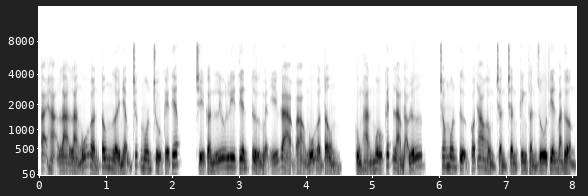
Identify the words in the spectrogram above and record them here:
Tại hạ là là ngũ vẩn tông người nhậm chức môn chủ kế tiếp, chỉ cần lưu ly tiên tử nguyện ý gả vào ngũ vẩn tông, cùng hàn mô kết làm đạo lữ, trong môn tự có thao hồng trần chân kinh thần du thiên ban thưởng.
